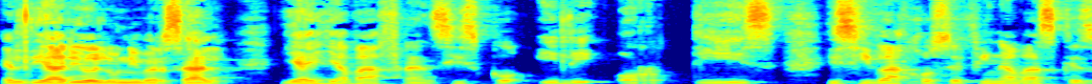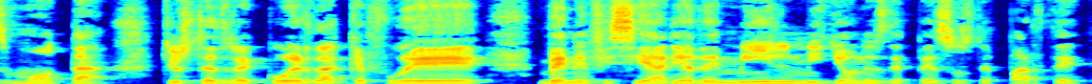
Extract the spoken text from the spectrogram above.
el diario El Universal, y a ella va Francisco Ili Ortiz, y si va Josefina Vázquez Mota, que usted recuerda que fue beneficiaria de mil millones de pesos de parte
